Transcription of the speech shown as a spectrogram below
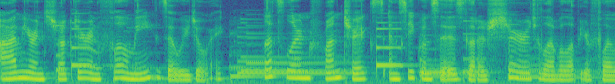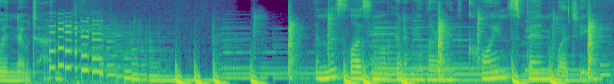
I'm your instructor and flow me, Zoe Joy. Let's learn fun tricks and sequences that are sure to level up your flow in no time. In this lesson, we're going to be learning the coin spin wedgie.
